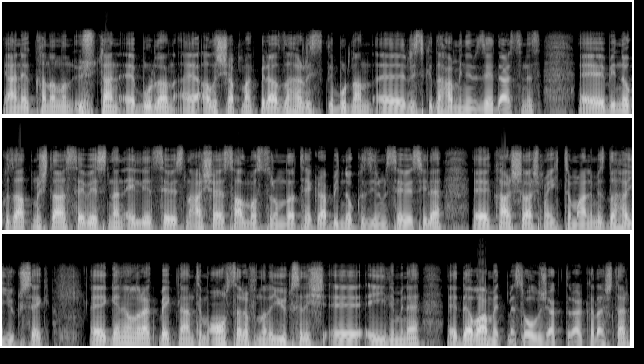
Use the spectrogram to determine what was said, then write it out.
yani kanalın üstten e, buradan e, alış yapmak biraz daha riskli. Buradan e, riski daha minimize edersiniz. E, 1960'lar seviyesinden 57 seviyesine aşağıya salması durumda tekrar 1920 seviyesiyle e, karşılaşma ihtimalimiz daha yüksek. E, genel olarak beklentim 10 tarafında da yükseliş e, eğilimine e, devam etmesi olacaktır arkadaşlar.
